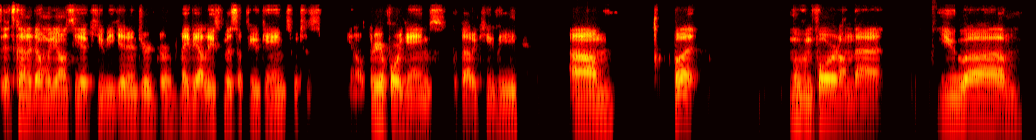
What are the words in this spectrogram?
it's kind of dumb when you don't see a QB get injured or maybe at least miss a few games, which is you know three or four games without a QB. Um, but moving forward on that, you um,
